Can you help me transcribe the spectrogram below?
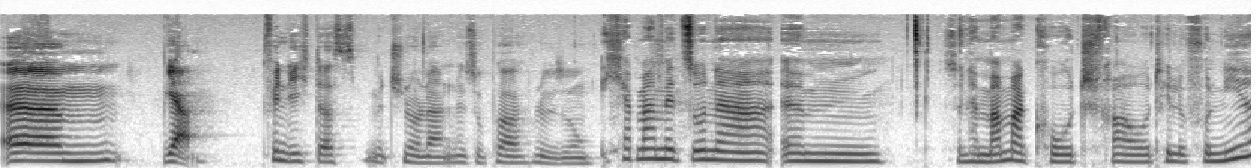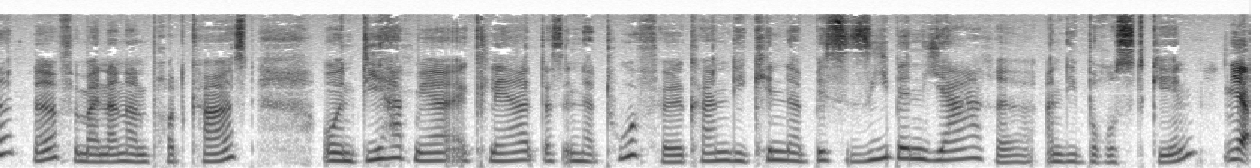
Ähm, ja, finde ich das mit Schnullern eine super Lösung. Ich habe mal mit so einer ähm, so einer Mama-Coach-Frau telefoniert, ne, für meinen anderen Podcast. Und die hat mir erklärt, dass in Naturvölkern die Kinder bis sieben Jahre an die Brust gehen. Ja,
